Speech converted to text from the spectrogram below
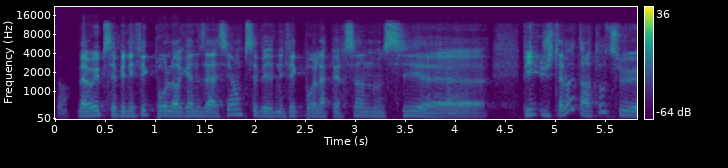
Là. Ben oui, puis c'est bénéfique pour l'organisation, puis c'est bénéfique pour la personne aussi. euh. Puis justement, tantôt, tu,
